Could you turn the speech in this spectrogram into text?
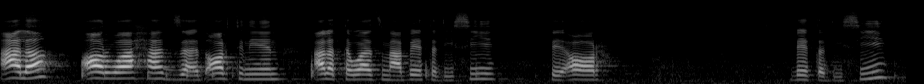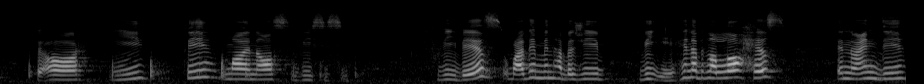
على R 1 زائد R 2 على التوازي مع بيتا DC في R بيتا DC في R E في minus VCC V base وبعدين منها بجيب V E هنا بدنا نلاحظ إنه عندي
